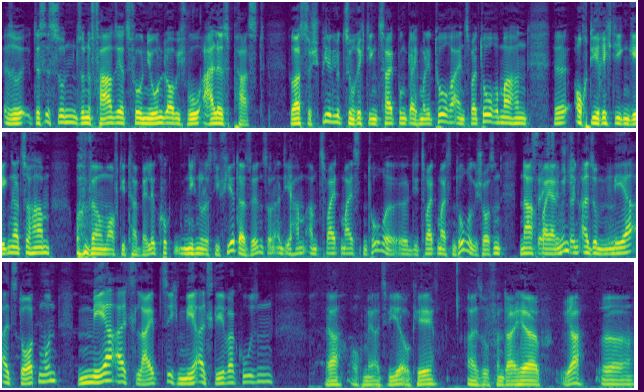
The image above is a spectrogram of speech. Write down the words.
also das ist so, ein, so eine Phase jetzt für Union, glaube ich, wo alles passt. Du hast das Spielglück zum richtigen Zeitpunkt gleich mal die Tore, ein, zwei Tore machen, äh, auch die richtigen Gegner zu haben. Und wenn man mal auf die Tabelle guckt, nicht nur, dass die Vierter sind, sondern die haben am zweitmeisten Tore, äh, die zweitmeisten Tore geschossen nach Bayern München. Stück. Also mhm. mehr als Dortmund, mehr als Leipzig, mehr als Leverkusen. Ja, auch mehr als wir, okay. Also von daher, ja, äh,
